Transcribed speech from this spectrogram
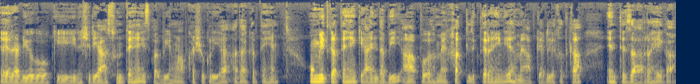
ریڈیو کی نشریات سنتے ہیں۔ اس پر بھی ہم آپ کا شکریہ ادا کرتے ہیں۔ امید کرتے ہیں کہ آئندہ بھی آپ ہمیں خط لکھتے رہیں گے، ہمیں آپ کے اگلے خط کا انتظار رہے گا۔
